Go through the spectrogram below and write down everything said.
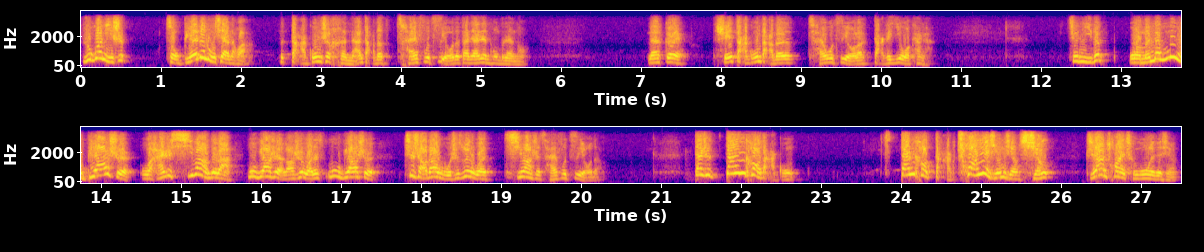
如果你是走别的路线的话，那打工是很难打到财富自由的。大家认同不认同？来，各位，谁打工打的财务自由了？打个一，我看看。就你的，我们的目标是，我还是希望，对吧？目标是，老师，我的目标是至少到五十岁，我希望是财富自由的。但是单靠打工，单靠打创业行不行？行，只要你创业成功了就行，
